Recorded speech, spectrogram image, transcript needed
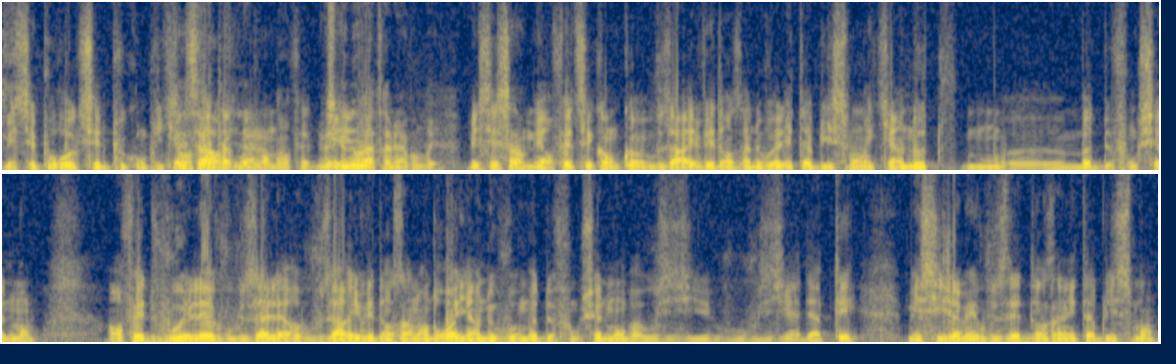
Mais c'est pour eux que c'est le plus compliqué en ça, fait, à final. comprendre en fait. Parce Mais- que nous on a très bien compris. Mais c'est ça, mais en fait, c'est quand, quand vous arrivez dans un nouvel établissement et qu'il y a un autre euh, mode de fonctionnement, en fait, vous, élèves, vous, allez, vous arrivez dans un endroit, il y a un nouveau mode de fonctionnement, bah, vous, y, vous vous y adaptez. Mais si jamais vous êtes dans un établissement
